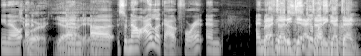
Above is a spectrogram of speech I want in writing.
You know, and- Sure, yeah, and yeah. uh, so now I look out for it, and and But I think thought he did. a I good thought he got that. me.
